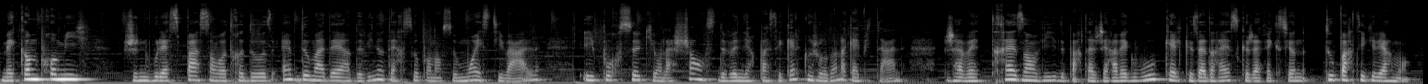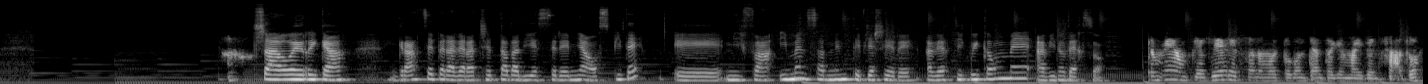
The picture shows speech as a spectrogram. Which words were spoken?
Mais comme promis, je ne vous laisse pas sans votre dose hebdomadaire de Vinoterso pendant ce mois estival. Et pour ceux qui ont la chance de venir passer quelques jours dans la capitale, j'avais très envie de partager avec vous quelques adresses que j'affectionne tout particulièrement. Ciao Enrica, grazie per aver accettato di essere mia ospite e mi fa immensamente piacere averti qui con me a Vinoterso. Per me è un piacere e sono molto contenta che mi hai pensato.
